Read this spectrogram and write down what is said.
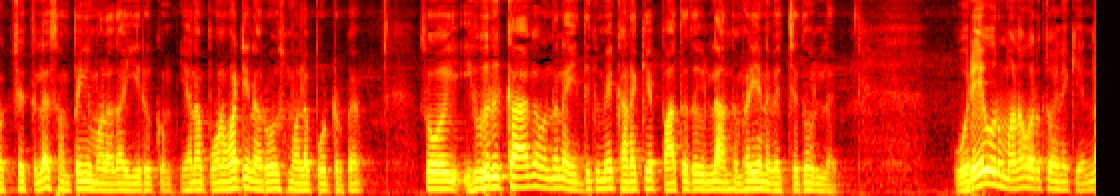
பட்சத்தில் சம்பங்கி மாலை தான் இருக்கும். ஏன்னா போன வாட்டி நான் ரோஸ் மாலை போட்டிருப்பேன். ஸோ இவருக்காக வந்து நான் இதுக்குமே கணக்கே பார்த்ததும் இல்லை. அந்த மாதிரி என்னை வச்சதும் இல்லை. ஒரே ஒரு மன வருத்தம் எனக்கு என்ன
